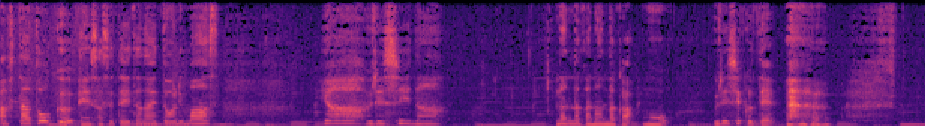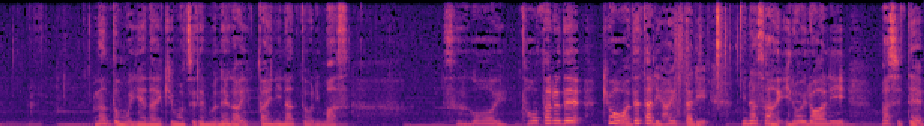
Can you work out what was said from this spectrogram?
アフタートーク、えー、させていただいております。いやー嬉しいな。なんだかなんだかもう嬉しくて。何とも言えない気持ちで胸がいっぱいになっております。すごい。トータルで今日は出たり入ったり皆さんいろいろありまして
